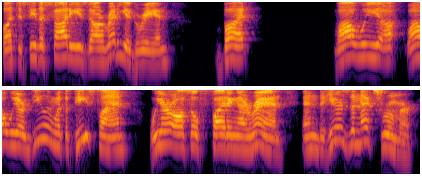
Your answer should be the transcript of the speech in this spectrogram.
But to see the Saudis already agreeing, but while we are, while we are dealing with the peace plan, we are also fighting Iran. And here's the next rumor.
